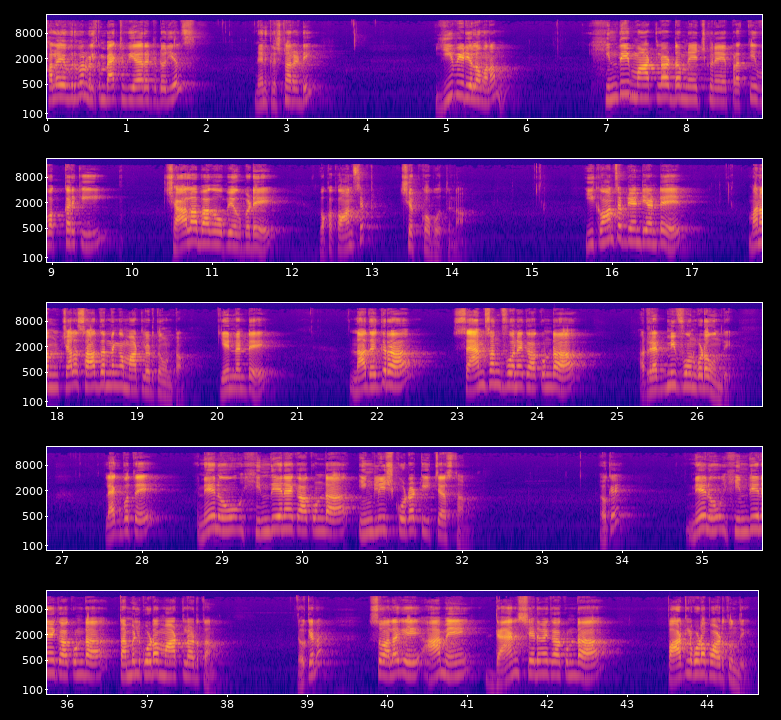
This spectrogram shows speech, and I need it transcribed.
Hello everyone welcome back to VRI tutorials నేను కృష్ణారెడ్డి. ఈ వీడియోలో మనం హిందీ మాట్లాడడం నేర్చుకునే ప్రతి ఒక్కరికి చాలా బాగా ఉపయోగపడే ఒక కాన్సెప్ట్ చెప్పుకోబోతున్నాం. ఈ కాన్సెప్ట్ ఏంటి అంటే మనం చాలా సాధారణంగా మాట్లాడుతూ ఉంటాం. ఏంటంటే నా దగ్గర శాంసంగ్ ఫోనే కాకుండా రెడ్మీ ఫోన్ కూడా ఉంది. లేకపోతే నేను హిందీనే కాకుండా ఇంగ్లీష్ కూడా టీచ్ చేస్తాను. ఓకే? నేను హిందీనే కాకుండా తమిళ్ కూడా మాట్లాడతాను. ఓకేనా? సో అలాగే ఆమె డ్యాన్స్ చేయడమే కాకుండా పాటలు కూడా పాడుతుంది.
